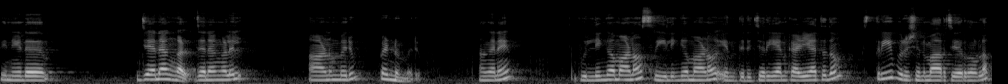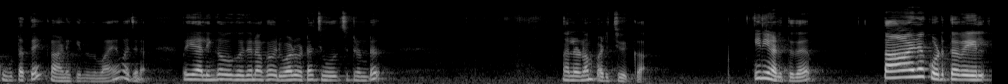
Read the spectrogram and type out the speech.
പിന്നീട് ജനങ്ങൾ ജനങ്ങളിൽ ആണും വരും പെണ്ണും വരും. അങ്ങനെ പുല്ലിംഗമാണോ സ്ത്രീലിംഗമാണോ എന്ന് തിരിച്ചറിയാൻ കഴിയാത്തതും സ്ത്രീ പുരുഷന്മാർ ചേർന്നുള്ള കൂട്ടത്തെ കാണിക്കുന്നതുമായ വചനം. അപ്പോൾ ഈ അലിംഗ ബഹുജനമൊക്കെ ഒരുപാട് വട്ടം ചോദിച്ചിട്ടുണ്ട്. നല്ലോണം പഠിച്ചു വെക്കുക. ഇനി അടുത്തത് താഴെ കൊടുത്തവയിൽ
